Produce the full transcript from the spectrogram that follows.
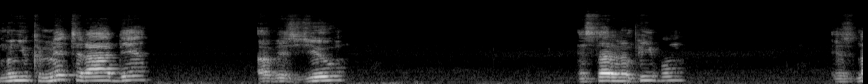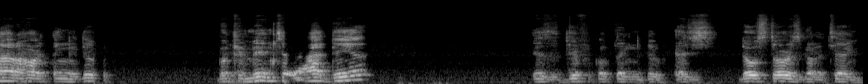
when you commit to the idea of it's you instead of the people, it's not a hard thing to do. But committing to the idea is a difficult thing to do, as those stories are going to tell you.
